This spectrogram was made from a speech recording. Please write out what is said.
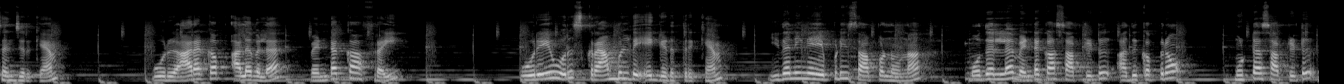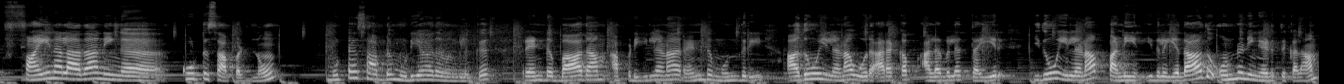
செஞ்சுருக்கேன். ஒரு அரை கப் அளவில் வெண்டைக்காய் ஃப்ரை ஒரே ஒரு ஸ்க்ராம்பிள்டு எக் எடுத்திருக்கேன். இதை நீங்கள் எப்படி சாப்பிட்ணுன்னா முதல்ல வெண்டைக்காய் சாப்பிட்டுட்டு அதுக்கப்புறம் முட்டை சாப்பிட்டுட்டு ஃபைனலாக தான் நீங்கள் கூட்டு சாப்பிடணும். முட்டை சாப்பிட முடியாதவங்களுக்கு ரெண்டு பாதாம் அப்படி இல்லைனா ரெண்டு முந்திரி அதுவும் இல்லைனா ஒரு அரை கப் அளவில் தயிர் இதுவும் இல்லைனா பன்னீர். இதில் ஏதாவது ஒன்று நீங்கள் எடுத்துக்கலாம்.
